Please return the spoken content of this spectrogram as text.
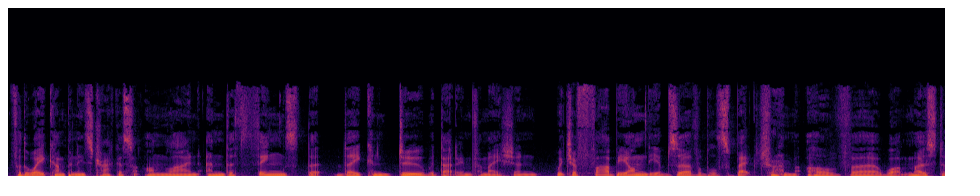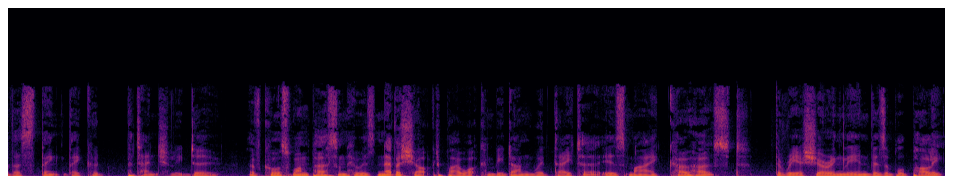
for the way companies track us online and the things that they can do with that information, which are far beyond the observable spectrum of uh, what most of us think they could potentially do. Of course, one person who is never shocked by what can be done with data is my co host, the reassuringly invisible Polly.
